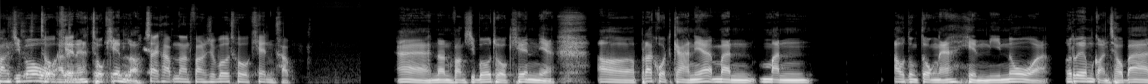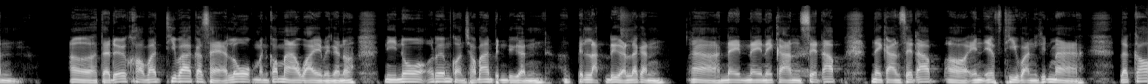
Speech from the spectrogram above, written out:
fungible โทเค็นอะไรนะโทเค็นเหรอ ใช่ครับ non fungible token ครับ อ่า non fungible token เนี่ยเอ่อปรากฏการณ์เนี้ยมันมันเอาตรงๆนะ เห็นนีโน่อะเริ่มก่อนชาวบ้านเออแต่ด้วยความว่าที่ว่ากระแสโลกมันก็มาไวเหมือนกันเนาะนีโน่เริ่มก่อนชาวบ้านเป็นเดือน เป็นหลักเดือนแล้วกันอ่าในในในการ set up ในการ set up เอ่อ NFT 1ขึ้นมา แล้วก็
